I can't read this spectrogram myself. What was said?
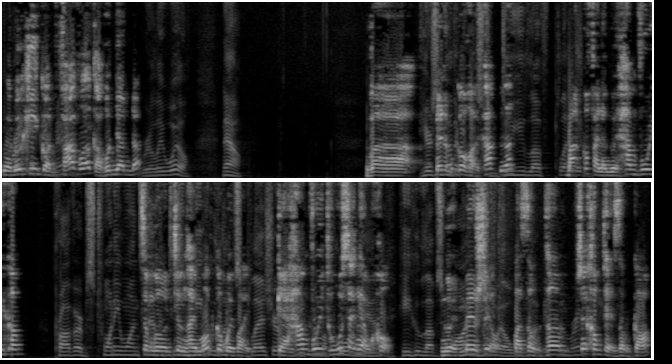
Và đôi khi còn phá vỡ cả hôn nhân đó. Và đây là một câu hỏi khác nữa. Bạn có phải là người ham vui không? Trong ngôn chương 21 câu 17, kẻ ham vui thú sẽ nghèo khổ. Người mê rượu và dầu thơm sẽ không thể giàu có.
